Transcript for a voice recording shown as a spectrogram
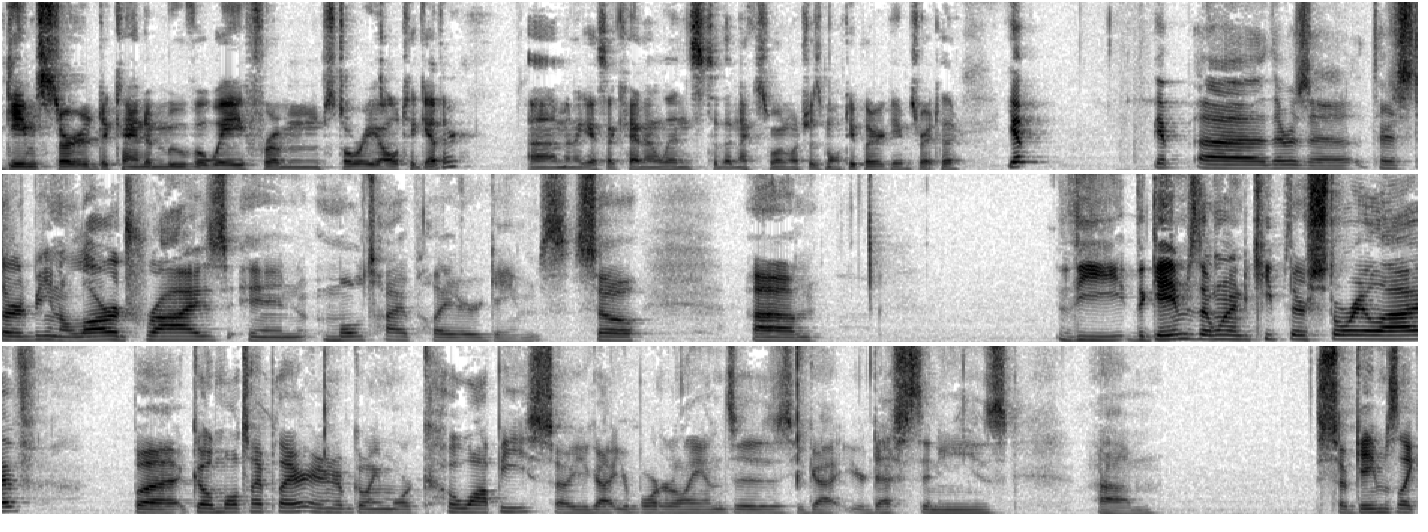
games started to kind of move away from story altogether. Um, and I guess that kind of lends to the next one, which is multiplayer games, right there. Yep. Yep. Uh, there was a there started being a large rise in multiplayer games. So, um, the the games that wanted to keep their story alive, but go multiplayer ended up going more co-op-y. So you got your Borderlandses, you got your Destinies, um, so games like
